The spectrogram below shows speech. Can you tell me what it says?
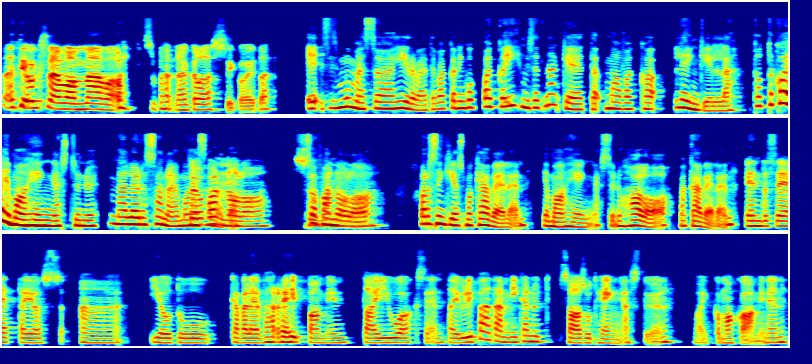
Mä en tiedä, onko nämä vaan mä, vaan nämä klassikoita. E, siis mun mielestä se on ihan hirveä, vaikka, niin kuin, vaikka ihmiset näkee, että mä oon vaikka lenkillä, totta kai mä oon hengästynyt. Mä en löydä sanoja, mä Se on vaan noloa. Se, se on vaan noloa. Varsinkin jos mä kävelen ja mä oon hengästynyt. Haloo, mä kävelen. Entä se, että jos äh, joutuu kävelemään vähän reippaammin tai juokseen, tai ylipäätään mikä nyt saa sut hengästyyn, vaikka makaaminen,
